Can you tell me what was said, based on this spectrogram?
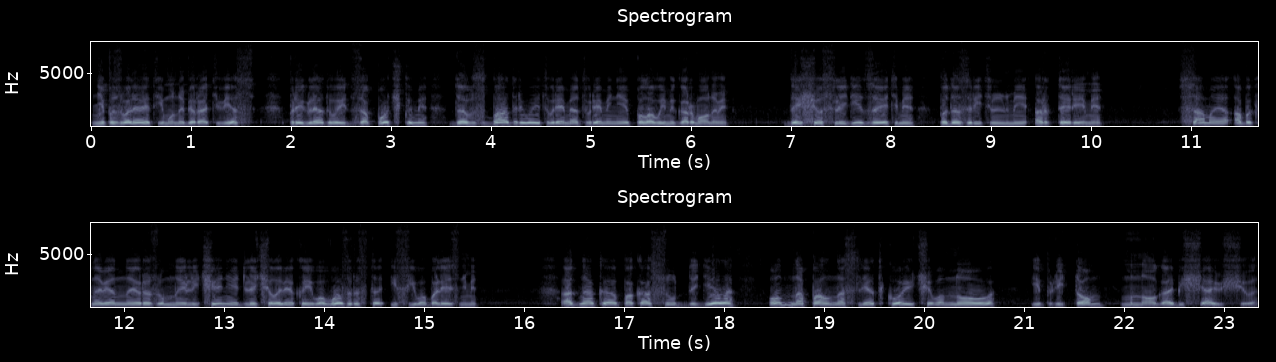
не позволяет ему набирать вес, приглядывает за почками, да взбадривает время от времени половыми гормонами, да еще следит за этими подозрительными артериями. Самое обыкновенное разумное лечение для человека его возраста и с его болезнями. Однако, пока суд до дела, он напал на след кое-чего нового, и притом многообещающего.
